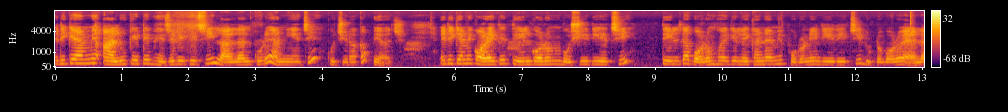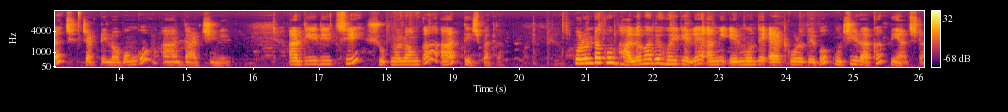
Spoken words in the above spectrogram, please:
এদিকে আমি আলু কেটে ভেজে রেখেছি লাল লাল করে, আর নিয়েছি কুচি রাখা পেঁয়াজ। এদিকে আমি কড়াইতে তেল গরম বসিয়ে দিয়েছি। তেলটা গরম হয়ে গেলে এখানে আমি ফোড়নে দিয়ে দিচ্ছি দুটো বড় এলাচ, চারটে লবঙ্গ আর দারচিনি। আর দিয়ে দিচ্ছি শুকনো লঙ্কা আর তেজপাতা। ফোড়নটা খুব ভালোভাবে হয়ে গেলে আমি এর মধ্যে অ্যাড করে দেব কুচিয়ে রাখা পেঁয়াজটা।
